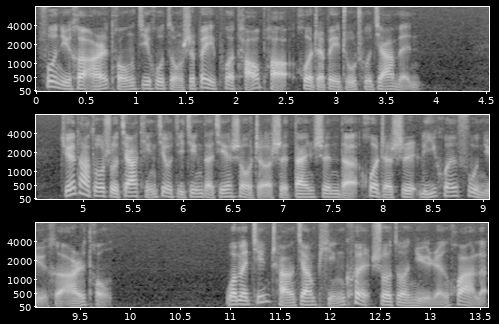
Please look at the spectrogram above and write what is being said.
妇女和儿童几乎总是被迫逃跑或者被逐出家门。绝大多数家庭救济金的接受者是单身的，或者是离婚妇女和儿童。我们经常将贫困说作女人化了。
